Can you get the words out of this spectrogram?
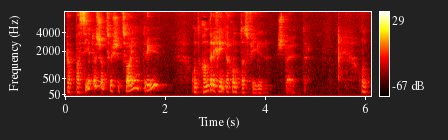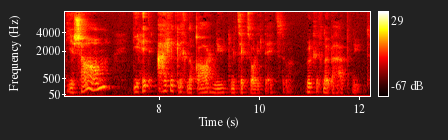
da passiert das schon zwischen zwei und drei und andere Kinder kommt das viel später. Und die Scham, die hat eigentlich noch gar nichts mit Sexualität zu tun. Wirklich noch überhaupt nichts.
